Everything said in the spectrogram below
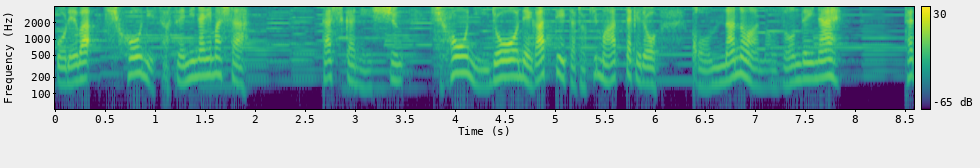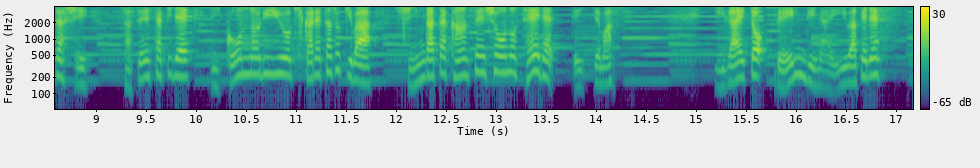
俺は地方に左遷になりました。確かに一瞬地方に移動を願っていた時もあったけどこんなのは望んでいない。ただし左遷先で離婚の理由を聞かれた時は新型感染症のせいでって言ってます。意外と便利な言い訳です。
